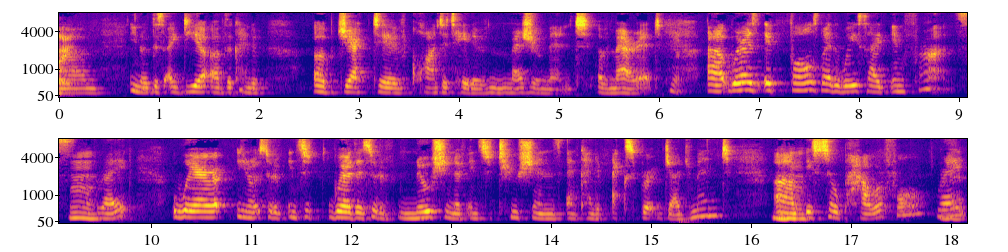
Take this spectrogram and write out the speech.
Right. Um, you know this idea of the kind of objective quantitative measurement of merit uh, whereas it falls by the wayside in france right where you know sort of insti- where the sort of notion of institutions and kind of expert judgment um, is so powerful right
